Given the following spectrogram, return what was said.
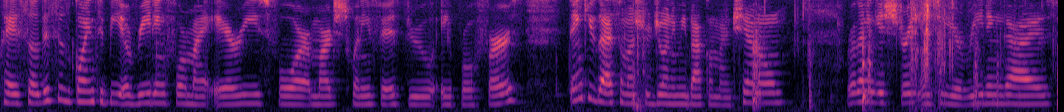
Okay, so this is going to be a reading for my Aries for March 25th through April 1st. Thank you guys so much for joining me back on my channel. We're going to get straight into your reading, guys.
